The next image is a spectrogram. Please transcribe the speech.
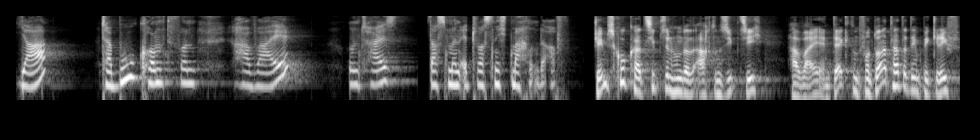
Ja? Tabu kommt von Hawaii und heißt, dass man etwas nicht machen darf. James Cook hat 1778 Hawaii entdeckt und von dort hat er den Begriff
